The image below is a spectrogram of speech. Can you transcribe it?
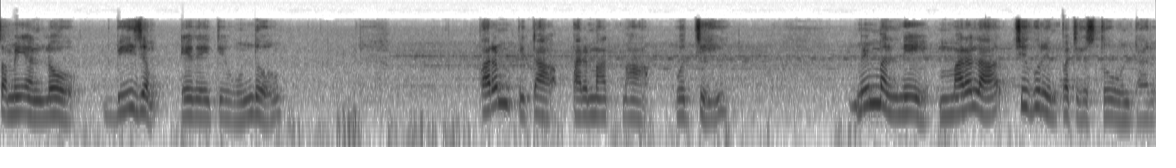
సమయంలో బీజం ఏదైతే ఉందో పరంపిత పరమాత్మ వచ్చి మిమ్మల్ని మరలా చిగురింపచేస్తూ ఉంటారు.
